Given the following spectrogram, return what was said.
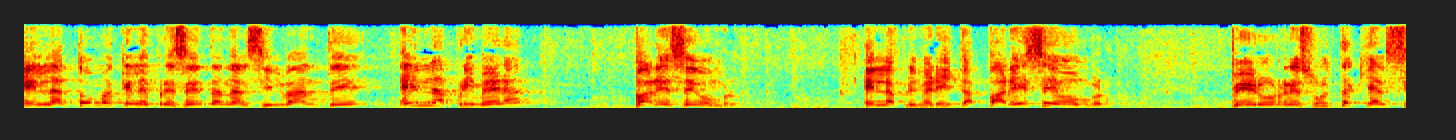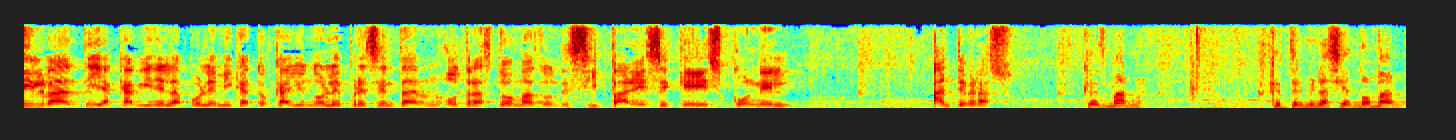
En la toma que le presentan al silbante, en la primera, parece hombro. En la primerita, parece hombro. Pero resulta que al silbante, y acá viene la polémica Tocayo, no le presentaron otras tomas donde sí parece que es con el antebrazo. Que es mano. Que termina siendo mano.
